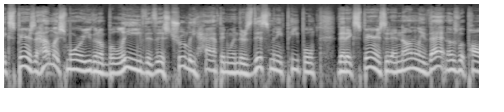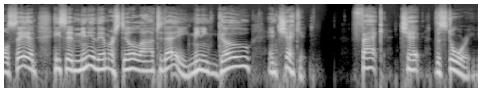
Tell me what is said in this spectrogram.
experienced it. How much more are you going to believe that this truly happened when there's this many people that experienced it? And not only that, notice what Paul said. He said, many of them are still alive today, meaning go and check it fact check the story.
